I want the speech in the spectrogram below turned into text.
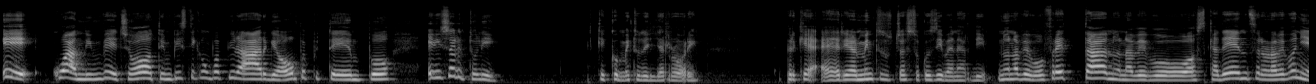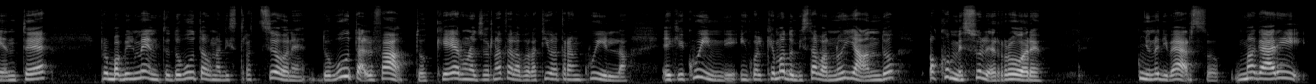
E quando invece ho tempistiche un po' più larghe, ho un po' più tempo, è di solito lì che commetto degli errori. Perché è realmente successo così venerdì. Non avevo fretta, non avevo scadenze, non avevo niente probabilmente dovuta a una distrazione, dovuta al fatto che era una giornata lavorativa tranquilla e che quindi in qualche modo mi stavo annoiando, ho commesso l'errore. Ognuno è diverso. Magari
